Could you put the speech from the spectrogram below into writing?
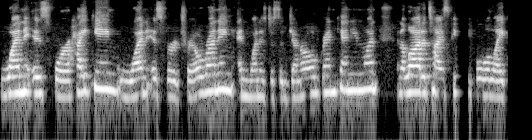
one is for hiking, one is for trail running, and one is just a general Grand Canyon one. And a lot of times people will like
